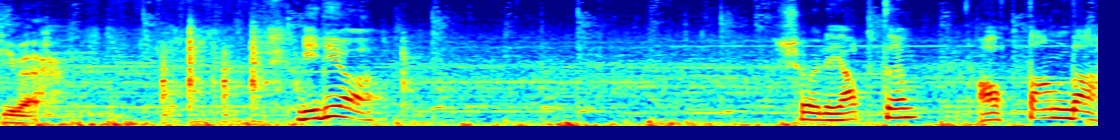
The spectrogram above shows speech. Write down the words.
Çok. Geliyor. Şöyle yaptım. Alttan da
